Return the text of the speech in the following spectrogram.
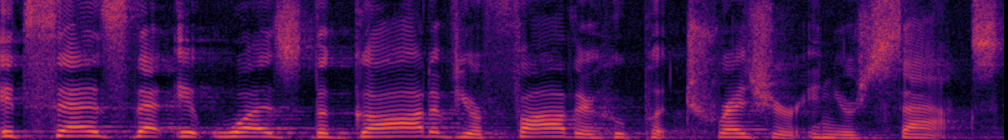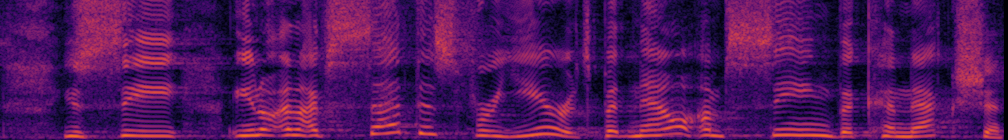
It says that it was the God of your father who put treasure in your sacks. You see, you know, and I've said this for years, but now I'm seeing the connection.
